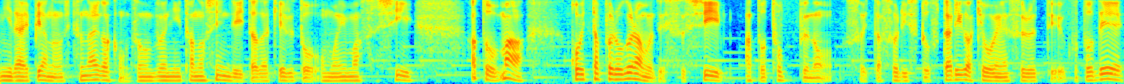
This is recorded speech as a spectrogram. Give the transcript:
2台ピアノの室内楽も存分に楽しんでいただけると思いますしあとまあこういったプログラムですしあとトップのそういったソリスト2人が共演するっていうことで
